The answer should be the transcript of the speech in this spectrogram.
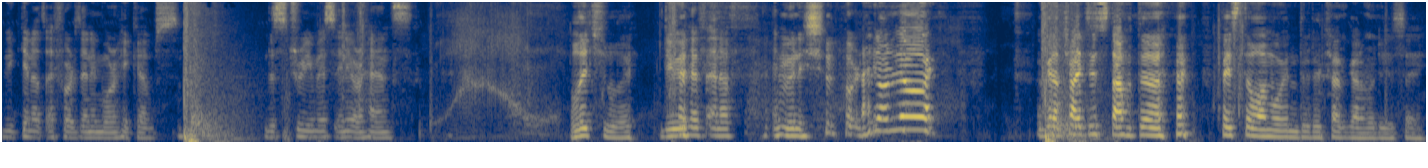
We cannot afford any more hiccups. The stream is in your hands. Literally. Do you have enough ammunition for that? I don't know. I'm gonna try to stop the pistol ammo into the shotgun. What do you say?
